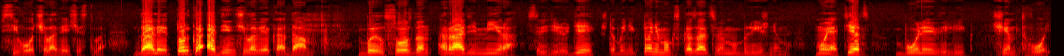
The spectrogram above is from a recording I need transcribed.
всего человечества. Далее, только один человек, Адам, был создан ради мира среди людей, чтобы никто не мог сказать своему ближнему, «Мой отец более велик, чем твой».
